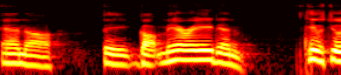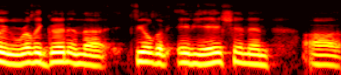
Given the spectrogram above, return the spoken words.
And uh, they got married, and he was doing really good in the field of aviation. And uh,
